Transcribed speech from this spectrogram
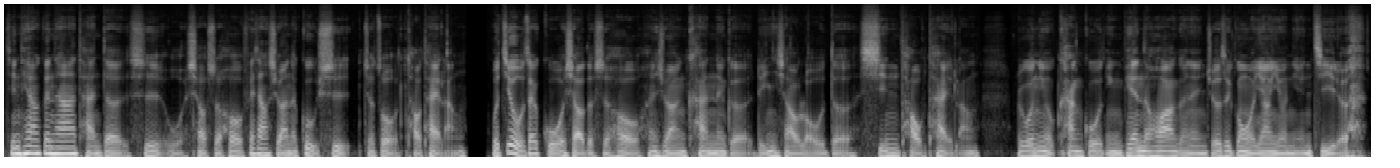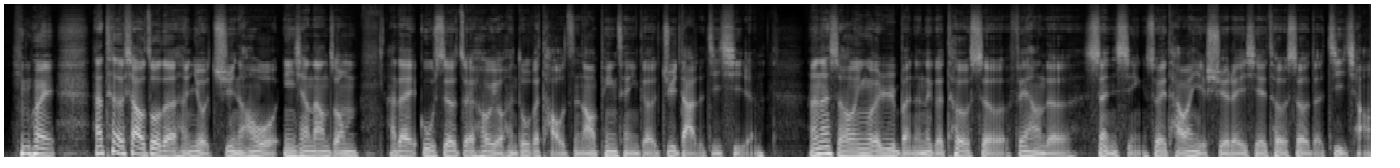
今天要跟大家谈的是我小时候非常喜欢的故事，叫做《桃太郎》。我记得我在国小的时候很喜欢看那个林小楼的《新桃太郎》。如果你有看过影片的话，可能就是跟我一样有年纪了，因为它特效做的很有趣。然后我印象当中，他在故事的最后有很多个桃子，然后拼成一个巨大的机器人。那那时候因为日本的那个特色非常的盛行，所以台湾也学了一些特色的技巧。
